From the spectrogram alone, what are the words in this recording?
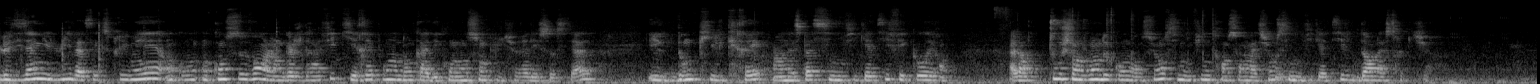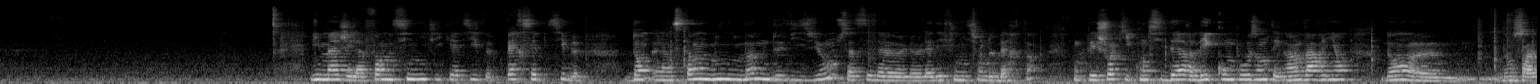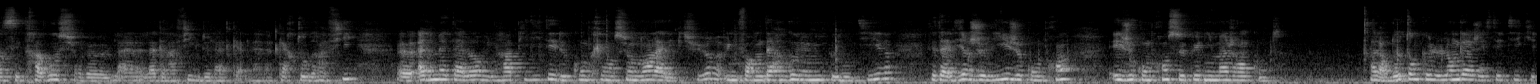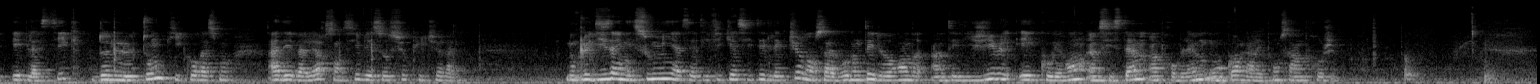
Le design, lui, va s'exprimer en, concevant un langage graphique qui répond donc à des conventions culturelles et sociales, et donc il crée un espace significatif et cohérent. Alors tout changement de convention signifie une transformation significative dans la structure. L'image est la forme significative perceptible dans l'instant minimum de vision. Ça, c'est la définition de Bertin. Donc les choix qui considèrent les composantes et l'invariant dans, euh, ses travaux sur la, graphique de la, cartographie euh, admettent alors une rapidité de compréhension dans la lecture, une forme d'ergonomie cognitive, c'est-à-dire je lis, je comprends et je comprends ce que l'image raconte. Alors d'autant que le langage esthétique et plastique donne le ton qui correspond à des valeurs sensibles et socioculturelles. Donc le design est soumis à cette efficacité de lecture dans sa volonté de rendre intelligible et cohérent un système, un problème ou encore la réponse à un projet.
